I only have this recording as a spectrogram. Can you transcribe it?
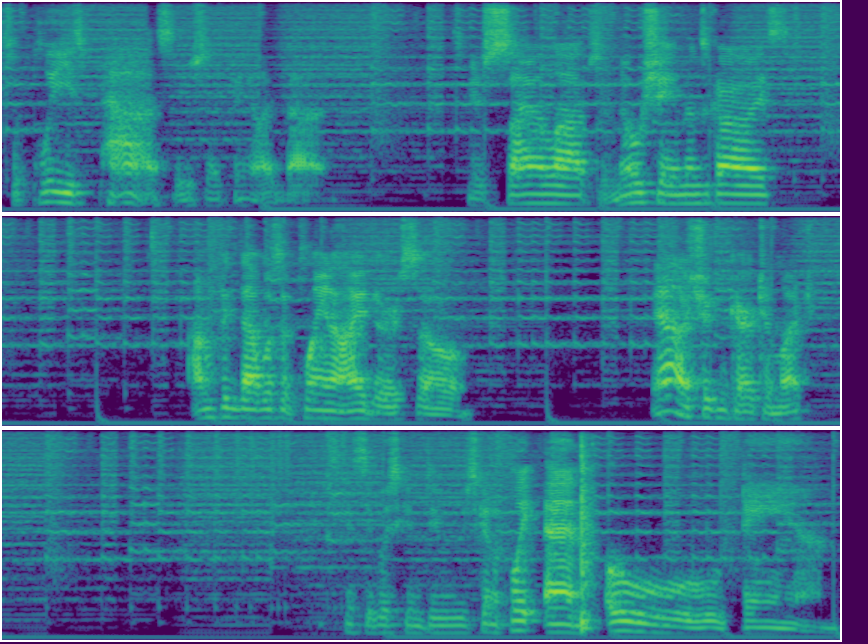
So please pass or something like that. There's Silent Labs and no Shaymins, guys. I don't think that was a plan either, so yeah, I shouldn't care too much. Let's see what he's gonna do. He's gonna play N. Oh, damn.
